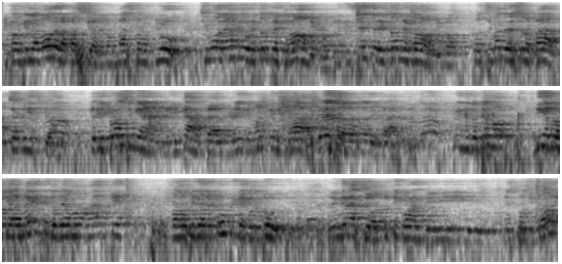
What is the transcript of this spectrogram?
e con il lavoro e la passione non bastano più, ci vuole anche un ritorno economico, perché senza ritorno economico non si va da nessuna parte, c'è il rischio che nei prossimi anni i camper vengano anche di qua, questa è la realtà dei fatti. Quindi dobbiamo dirlo chiaramente, dobbiamo anche con l'opinione pubblica e con tutti. Ringrazio tutti quanti gli espositori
